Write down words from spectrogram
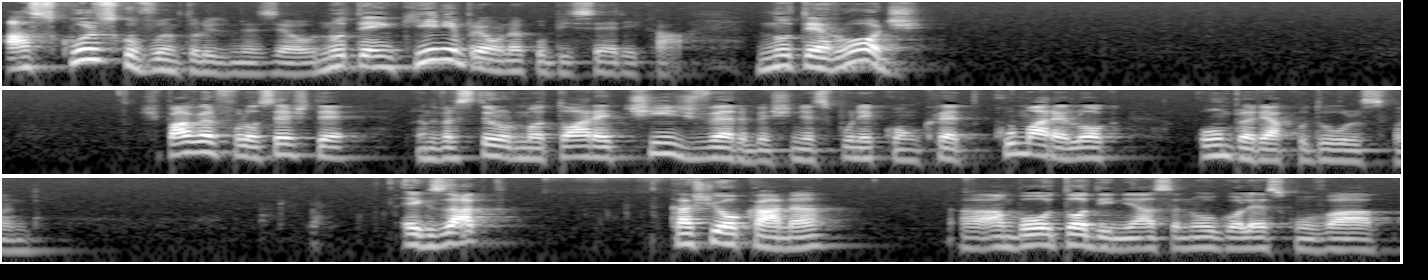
asculți cuvântul lui Dumnezeu, nu te închini împreună cu biserica, nu te rogi. Și Pavel folosește în versetele următoare cinci verbe și ne spune concret cum are loc umplerea cu Duhul Sfânt. Exact ca și o cană, am băut tot din ea să nu o golesc cumva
